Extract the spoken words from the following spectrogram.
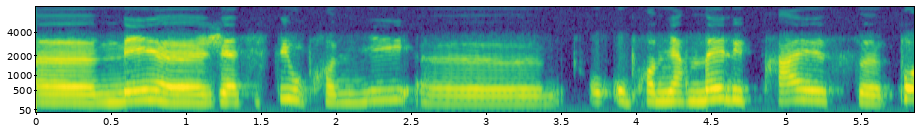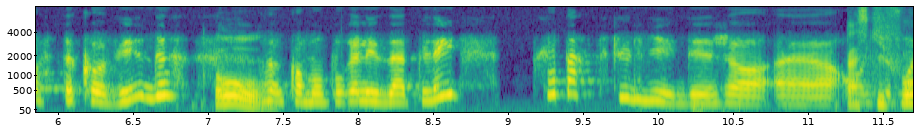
euh, mais euh, j'ai assisté au premier, euh, aux, aux premières mêlées de presse post-COVID, Oh! comme on pourrait les appeler. Très particulier déjà. Parce qu'il faut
